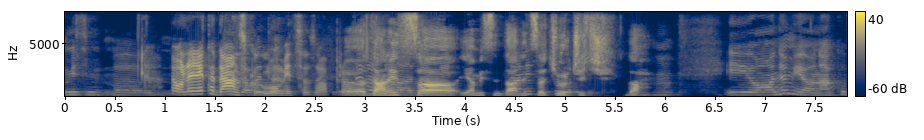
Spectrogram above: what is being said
mislim... E, Da, ona je neka danska glumica zapravo. Uh, Da, da, Danica, da, ja mislim Danica, Ćurčić, da. Mhm. I ona mi je onako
